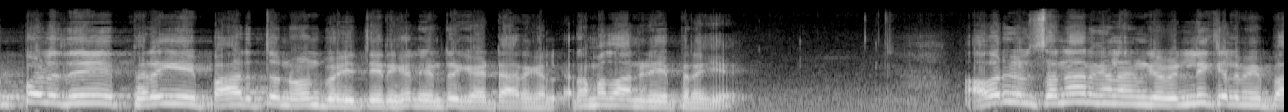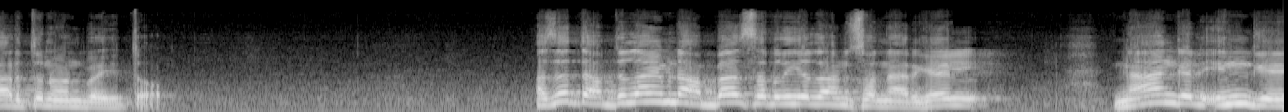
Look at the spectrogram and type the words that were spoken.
எப்பொழுது பிறையை பார்த்து நோன்பு வைத்தீர்கள்? என்று கேட்டார்கள் ரமதானுடைய பிறையை. அவர்கள் சொன்னார்கள் நாங்கள் வெள்ளிக்கிழமை பார்த்து நோன்பு வைத்தோம். ஹசரத் அப்துல்லாஹிமின் அப்பாஸ் ரதியுல்லான்னு சொன்னார்கள் நாங்கள் இங்கு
